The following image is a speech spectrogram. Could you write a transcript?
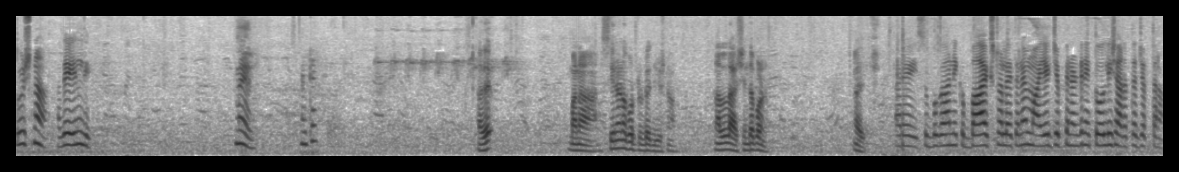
చూసినా అదే ఏంది? అంటే? అదే మన సీనన్న కొట్టుంటుంది చూసిన? నల్ల చింతపండు. అది. అరే సుబ్బుగా నీకు బాగా ఎక్స్ట్రాలు అయితేనే మా అయ్యకి చెప్పినంటే నీ తోలు తీసి అరత చెప్తాను?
